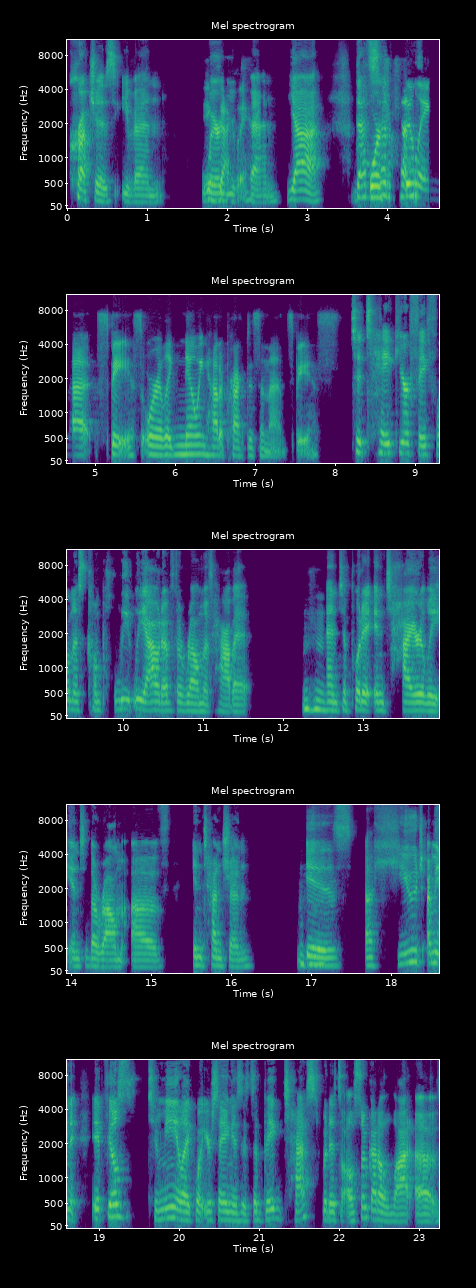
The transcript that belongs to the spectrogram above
crutches, even where Exactly. you've been? Yeah. That's Or such a- filling that space or like knowing how to practice in that space. to take your faithfulness completely out of the realm of habit Mhm, and to put it entirely into the realm of intention mhm. is a huge i mean it, it, feels to me like what you're saying is it's a big test but it's also got a lot of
